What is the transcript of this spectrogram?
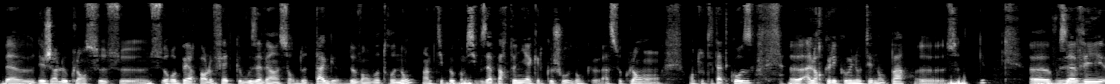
Ben, euh, déjà le clan se, se, se repère par le fait que vous avez un sorte de tag devant votre nom, un petit peu comme si vous apparteniez à quelque chose, donc à ce clan en, tout état de cause, euh, alors que les communautés n'ont pas ce tag. Vous avez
